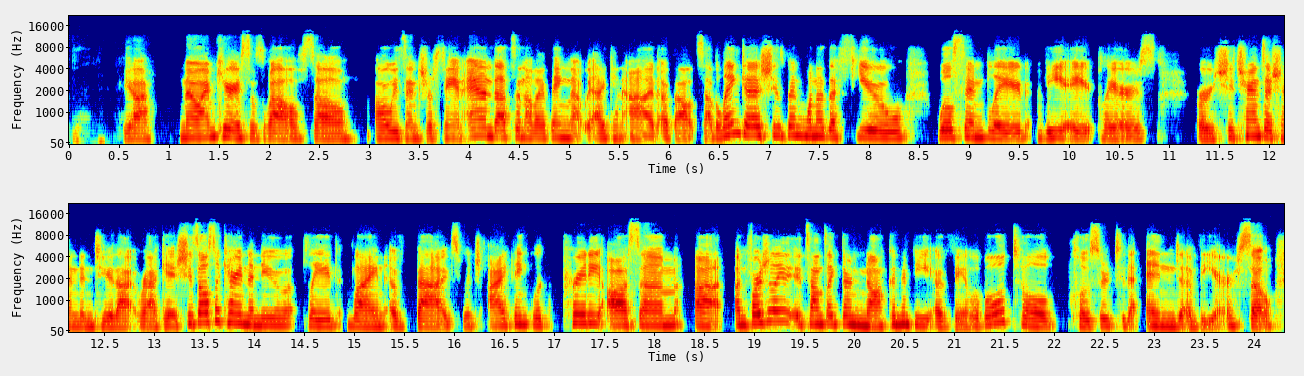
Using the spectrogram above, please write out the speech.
yeah. No, I'm curious as well. So always interesting. And that's another thing that I can add about Sabalenka. She's been one of the few Wilson Blade V8 players or she transitioned into that racket. She's also carrying the new Blade line of bags, which I think look pretty awesome. Uh, unfortunately, it sounds like they're not going to be available till closer to the end of the year. So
